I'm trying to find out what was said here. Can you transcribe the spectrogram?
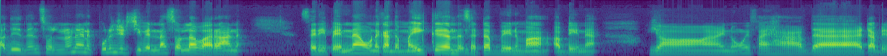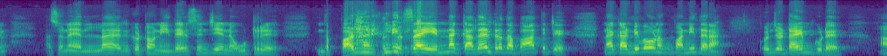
அது இதுன்னு சொல்லணும்னு எனக்கு புரிஞ்சிடுச்சு என்ன சொல்ல வரான்னு. சரி இப்போ என்ன உனக்கு அந்த மைக்கு அந்த செட்டப் வேணுமா அப்படின்னு. Yeah I know if I have that அப்படின்னு. நான் சொன்னேன் எல்லாம் இருக்கட்டும் நீ தயவு செஞ்சு என்னை விட்டுரு இந்த படம் ரிலீஸ் ஆகி என்ன கதைன்றதை பார்த்துட்டு நான் கண்டிப்பாக உனக்கு பண்ணி தரேன். கொஞ்சம் டைம் கொடு. ஆ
